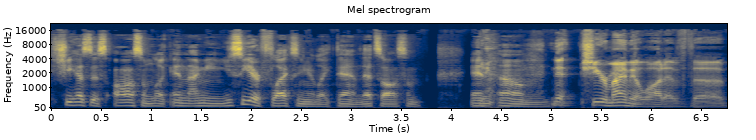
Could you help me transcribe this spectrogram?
she has this awesome look and i mean you see her flex and you're like damn that's awesome and um Yeah, She reminded me a lot of the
